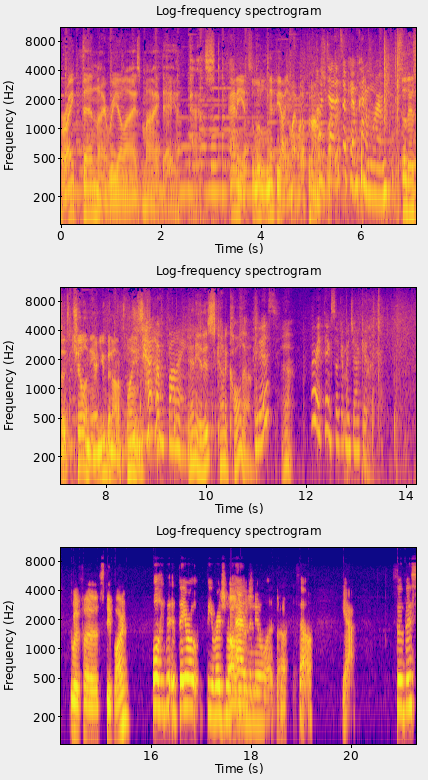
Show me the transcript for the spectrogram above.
Right then, I realized my day had passed. Annie, it's a little nippy out. You might want to put on a Oh, Dad, it's okay. I'm kind of warm. So there's a chill in the air, and you've been on a plane. Dad, I'm fine. Annie, it is kind of cold out. It is? Yeah. All right, thanks. I'll get my jacket. With uh, Steve Martin. Well, they wrote the original Oh, the and the new one. Uh-huh. So, yeah. So this,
